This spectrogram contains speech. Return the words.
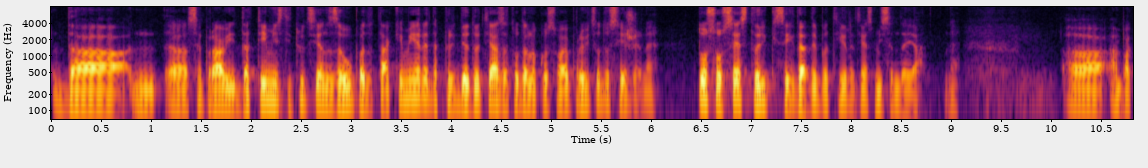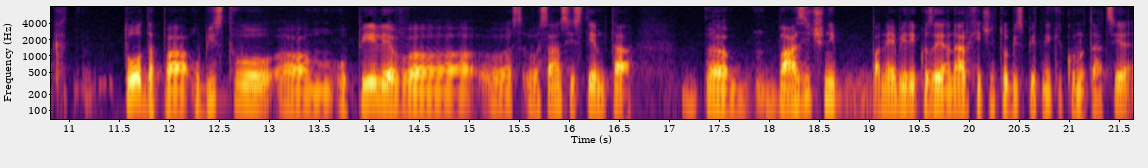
da uh, se pravi, da tem institucijam zaupa do take mere, da pride do tja, zato da lahko svojo pravico doseže. Ne? To so vse stvari, ki se jih da debatirati. Jaz mislim, da ja. Ne? Uh, ampak to, da pa v bistvu um, upelje v, v, v sam sistem ta uh, bazični pa ne bi rekel zdaj anarhični, to bi spet neke konotacije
